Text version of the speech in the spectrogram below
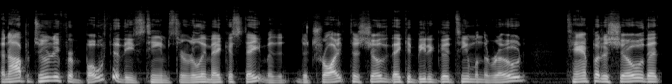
an opportunity for both of these teams to really make a statement. Detroit to show that they could beat a good team on the road. Tampa to show that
